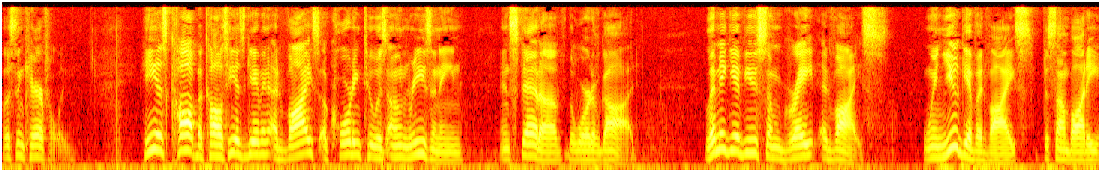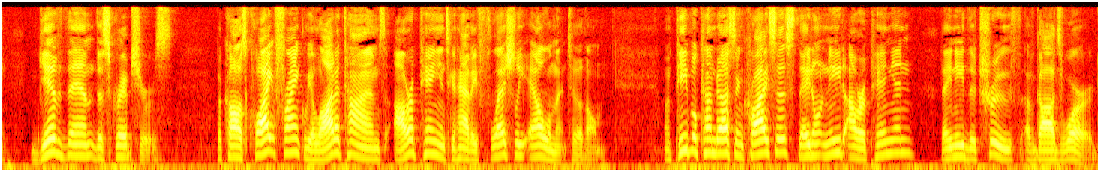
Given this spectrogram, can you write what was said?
Listen carefully. He is caught because he has given advice according to his own reasoning instead of the Word of God. Let me give you some great advice. When you give advice to somebody, give them the Scriptures. Because, quite frankly, a lot of times our opinions can have a fleshly element to them. When people come to us in crisis, they don't need our opinion, they need the truth of God's Word.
